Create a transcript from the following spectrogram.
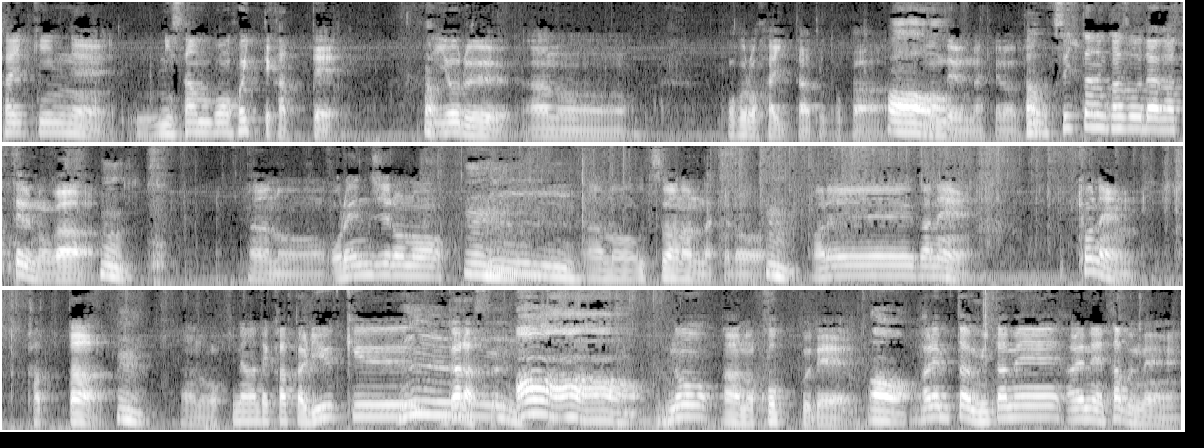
最近ね23本ほいって買ってはい夜あのーお風呂入った後とか飲んでるんだけど多分ツイッターの画像で上がってるのが、うん。あのーオレンジ色のあの器なんだけど、うん。あれがね去年買った、うん。あの沖縄で買った琉球ガラスのあのコップであれ多分見た目あれね多分ね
